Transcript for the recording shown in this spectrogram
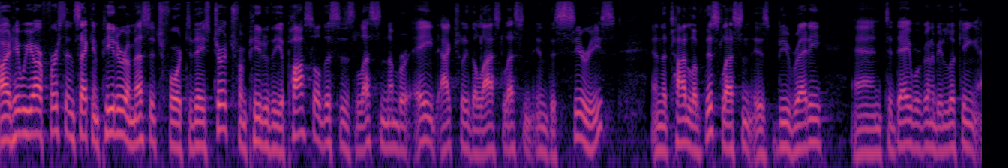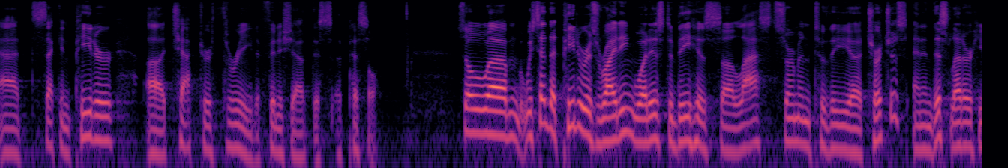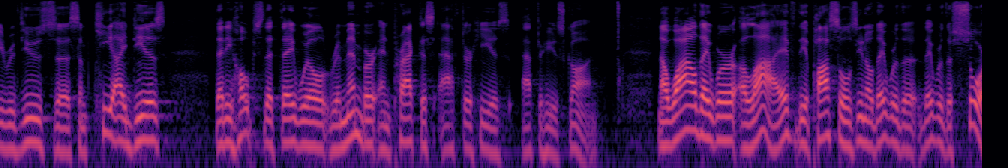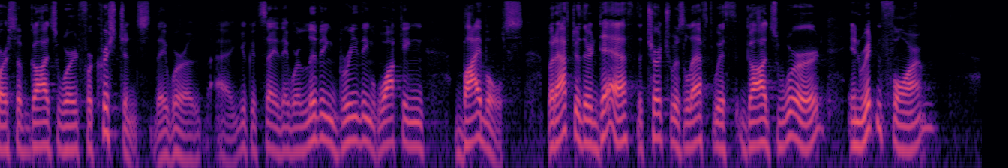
All right, here we are, 1st and 2nd Peter, a message for today's church from Peter the Apostle. This is lesson number eight, actually the last lesson in this series. And the title of this lesson is Be Ready. And today we're going to be looking at 2nd Peter uh, chapter 3 to finish out this epistle. So um, we said that Peter is writing what is to be his uh, last sermon to the uh, churches, and in this letter he reviews uh, some key ideas that he hopes that they will remember and practice after he is, after he is gone. Now, while they were alive, the apostles, you know, they were the, they were the source of God's word for Christians. They were, uh, you could say, they were living, breathing, walking Bibles. But after their death, the church was left with God's word in written form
